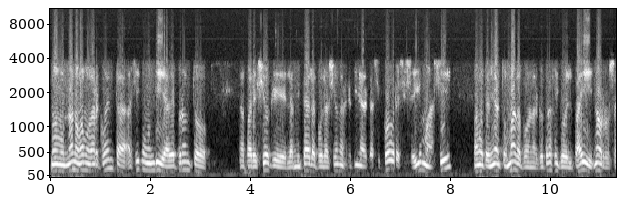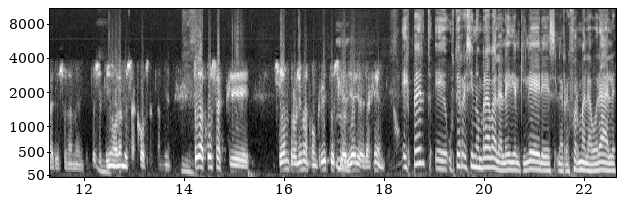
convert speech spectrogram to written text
no, no nos vamos a dar cuenta, así como un día de pronto apareció que la mitad de la población argentina era casi pobre, si seguimos así, vamos a terminar tomados por el narcotráfico del país, no Rosario solamente. Entonces seguimos hablando de esas cosas también. Todas cosas que son problemas concretos y a mm. diario de la gente. ¿no? Expert, eh, usted recién nombraba la ley de alquileres, la reforma laboral.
